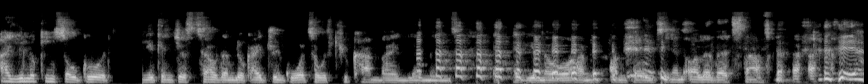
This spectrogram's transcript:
are you looking so good? You can just tell them, look, I drink water with cucumber and lemons, and, you know, I'm, I'm dancing and all of that stuff. yeah,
